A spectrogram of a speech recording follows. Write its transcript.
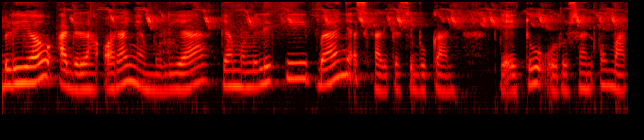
beliau adalah orang yang mulia yang memiliki banyak sekali kesibukan, yaitu urusan umat,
